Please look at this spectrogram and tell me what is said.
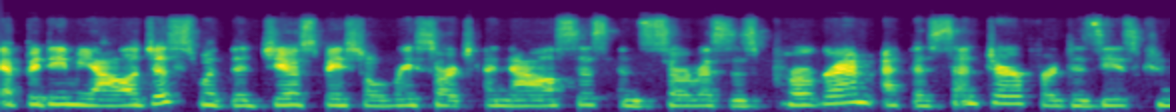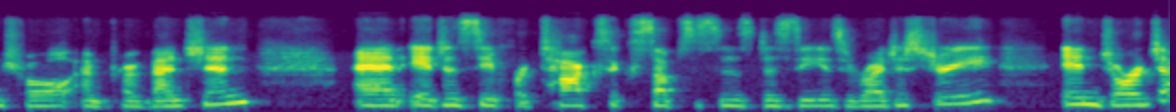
epidemiologist with the Geospatial Research Analysis and Services Program at the Center for Disease Control and Prevention and Agency for Toxic Substances Disease Registry in Georgia.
